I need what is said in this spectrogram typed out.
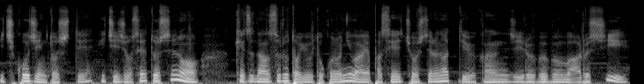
一個人として、一女性としての決断するというところにはやっぱ成長してるなっていう感じる部分はあるし、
